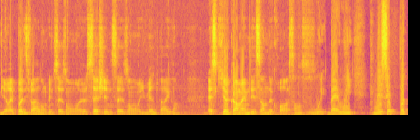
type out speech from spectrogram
n'y aurait pas d'hiver, donc une saison euh, sèche et une saison humide, par exemple, est-ce qu'il y a quand même des centres de croissance? Oui, ben oui, mais c'est pas...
